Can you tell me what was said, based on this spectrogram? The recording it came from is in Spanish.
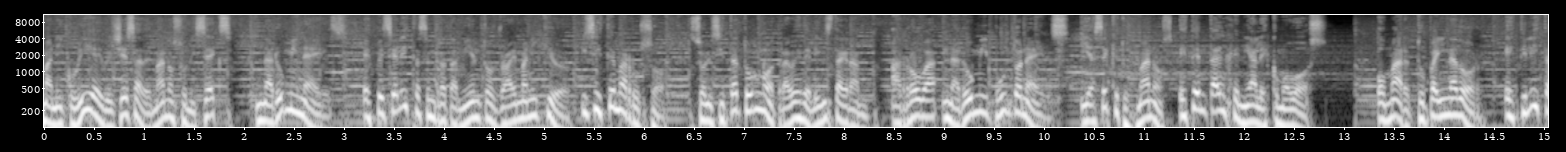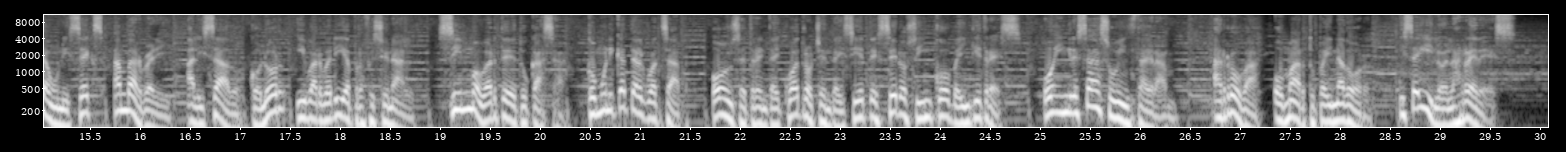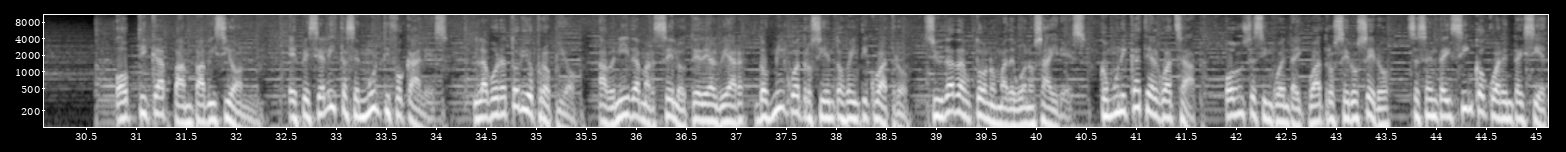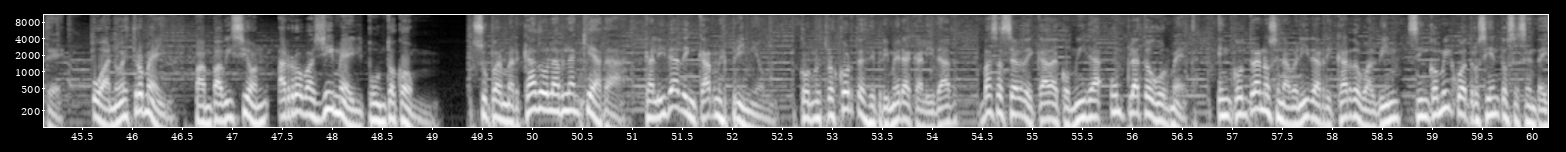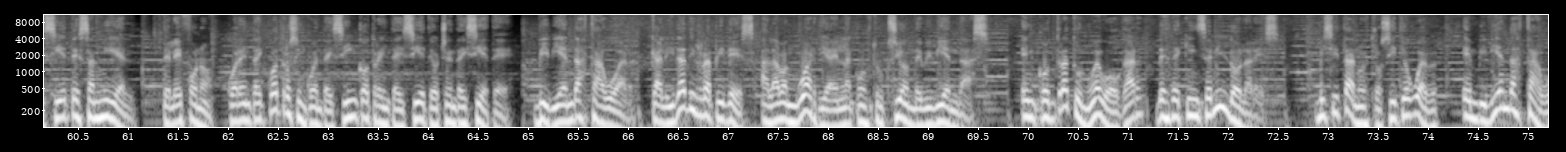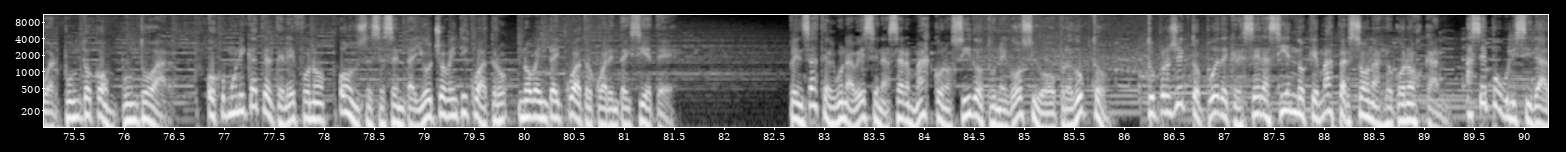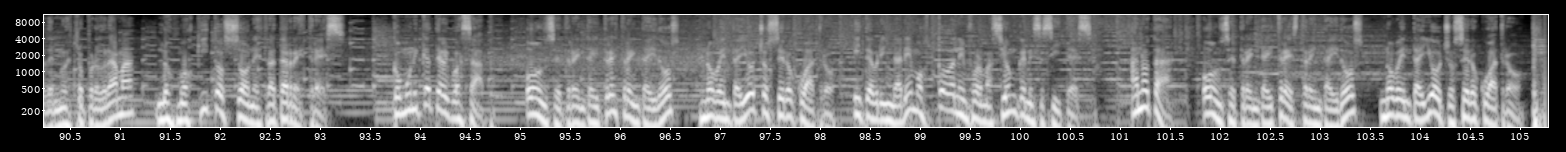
Manicuría y belleza de manos unisex, Narumi Nails. Especialistas en tratamiento Dry Manicure y sistema ruso. Solicita turno a través del Instagram arroba narumi.nails y hace que tus manos estén tan geniales como vos. Omar, tu peinador, estilista unisex and barbery, alisados, color y barbería profesional, sin moverte de tu casa. Comunicate al WhatsApp 11 34 87 05 23 o ingresa a su Instagram, arroba Omar tu peinador y seguilo en las redes. Óptica Pampa Visión. Especialistas en multifocales. Laboratorio propio. Avenida Marcelo T. de Alvear, 2424. Ciudad Autónoma de Buenos Aires. Comunicate al WhatsApp 11 5400 6547 o a nuestro mail pampavision.gmail.com. Supermercado La Blanqueada. Calidad en carnes premium. Con nuestros cortes de primera calidad vas a hacer de cada comida un plato gourmet. Encontranos en Avenida Ricardo Balbín, 5467 San Miguel. Teléfono 4455-3787. Viviendas Tower. Calidad y rapidez a la vanguardia en la construcción de viviendas. Encontrá tu nuevo hogar desde 15 mil dólares. Visita nuestro sitio web en viviendastower.com.ar o comunicate al teléfono 11 68 24 94 47. ¿Pensaste alguna vez en hacer más conocido tu negocio o producto? Tu proyecto puede crecer haciendo que más personas lo conozcan. Hace publicidad en nuestro programa Los mosquitos son extraterrestres. Comunicate al WhatsApp 11 33 32 9804 y te brindaremos toda la información que necesites. Anota 11 33 32 9804.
